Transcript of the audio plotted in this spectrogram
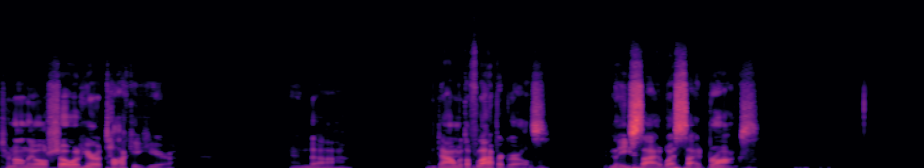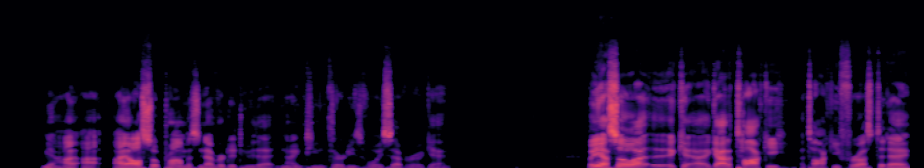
turn on the old show and hear a talkie here, and uh, went down with the Flapper Girls in the East Side, West Side, Bronx. Yeah, I, I, I also promise never to do that 1930s voice ever again. But yeah, so I, I got a talkie, a talkie for us today.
